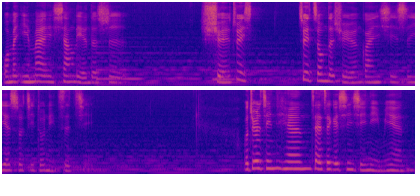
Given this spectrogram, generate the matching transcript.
我们一脉相连的是血最最终的血缘关系是耶稣基督你自己。我觉得今天在这个信息里面，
